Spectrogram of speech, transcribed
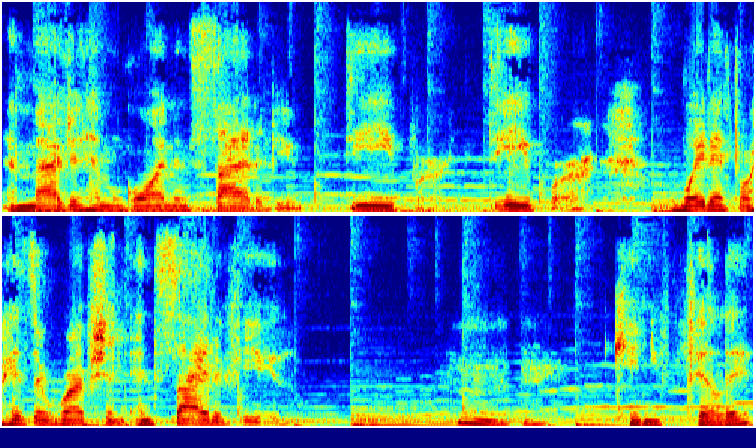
Imagine him going inside of you deeper, deeper, waiting for his eruption inside of you. Hmm. Can you feel it?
